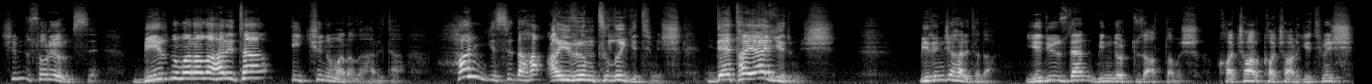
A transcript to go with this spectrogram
Şimdi soruyorum size. Bir numaralı harita, iki numaralı harita. Hangisi daha ayrıntılı gitmiş? Detaya girmiş. Birinci haritada 700'den 1400'e atlamış. Kaçar kaçar gitmiş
